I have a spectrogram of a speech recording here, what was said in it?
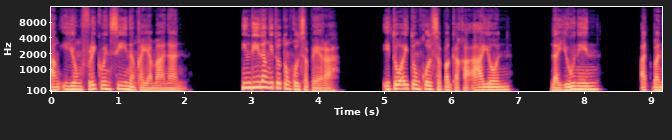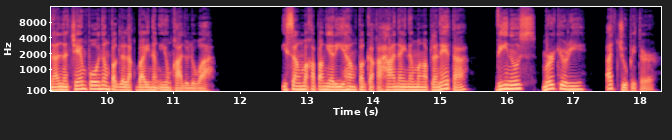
ang iyong frequency ng kayamanan. Hindi lang ito tungkol sa pera. Ito ay tungkol sa pagkakaayon, layunin, at banal na tiyempo ng paglalakbay ng iyong kaluluwa. Isang makapangyarihang pagkakahanay ng mga planeta, Venus, Mercury, at Jupiter.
